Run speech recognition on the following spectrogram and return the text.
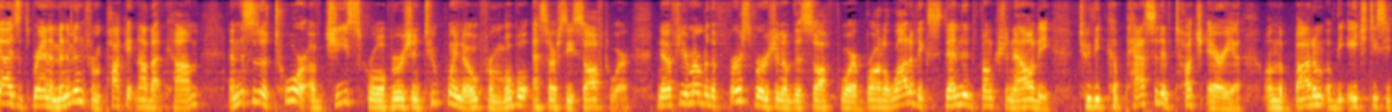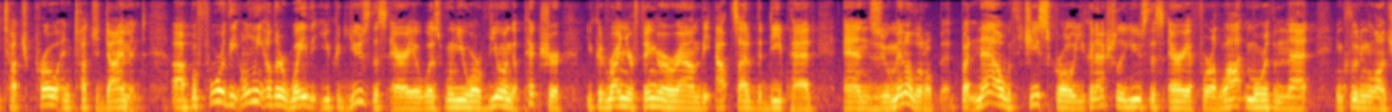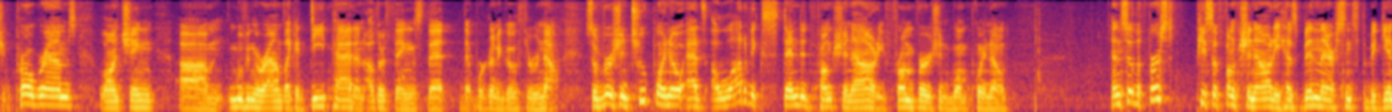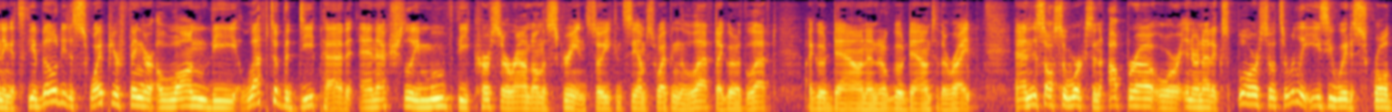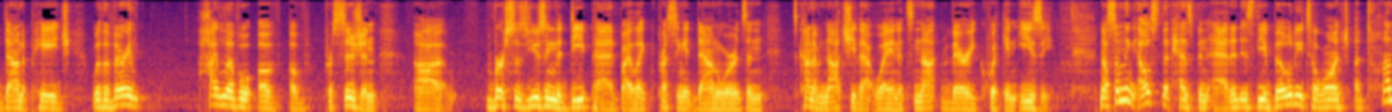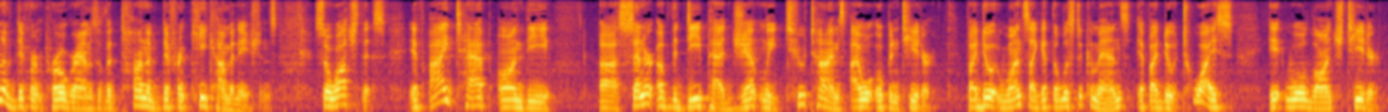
guys, it's Brandon Miniman from PocketNow.com, and this is a tour of G-Scroll version 2.0 from mobile SRC software. Now, if you remember, the first version of this software brought a lot of extended functionality to the capacitive touch area on the bottom of the HTC Touch Pro and Touch Diamond. Uh, before, the only other way that you could use this area was when you were viewing a picture, you could run your finger around the outside of the D-pad and zoom in a little bit. But now, with G-Scroll, you can actually use this area for a lot more than that, including launching programs, launching um, moving around like a D-pad and other things that, that we're going to go through now. So version 2.0 adds a lot of extended functionality from version 1.0. And so the first piece of functionality has been there since the beginning. It's the ability to swipe your finger along the left of the D-pad and actually move the cursor around on the screen. So you can see I'm swiping the left, I go to the left, I go down, and it'll go down to the right. And this also works in Opera or Internet Explorer, so it's a really easy way to scroll down a page with a very high level of, of precision uh, versus using the D-pad by like pressing it downwards and it's kind of notchy that way and it's not very quick and easy. Now something else that has been added is the ability to launch a ton of different programs with a ton of different key combinations. So watch this. If I tap on the uh, center of the D-pad gently two times, I will open Teeter. If I do it once, I get the list of commands. If I do it twice, it will launch Teeter.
